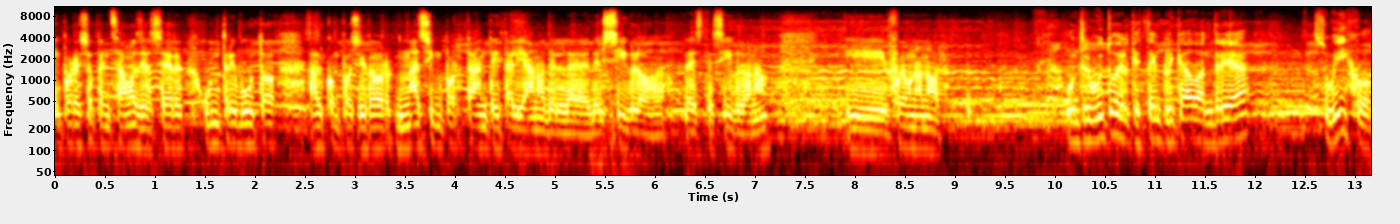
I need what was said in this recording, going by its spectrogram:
y por eso pensamos de hacer un tributo al compositor más importante italiano del, del siglo, de este siglo, ¿no? Y fue un honor. Un tributo en el que está implicado Andrea, su hijo.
